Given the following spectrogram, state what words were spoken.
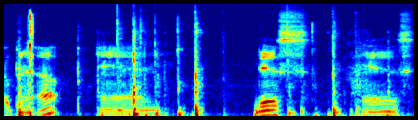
Open it up, and this is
